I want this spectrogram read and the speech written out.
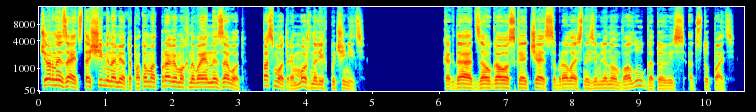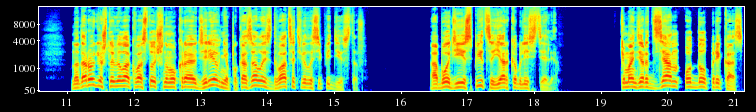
Черный заяц, тащи минометы, потом отправим их на военный завод. Посмотрим, можно ли их починить». Когда дзаугаосская часть собралась на земляном валу, готовясь отступать, на дороге, что вела к восточному краю деревни, показалось 20 велосипедистов. Ободьи и спицы ярко блестели. Командир Дзян отдал приказ,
